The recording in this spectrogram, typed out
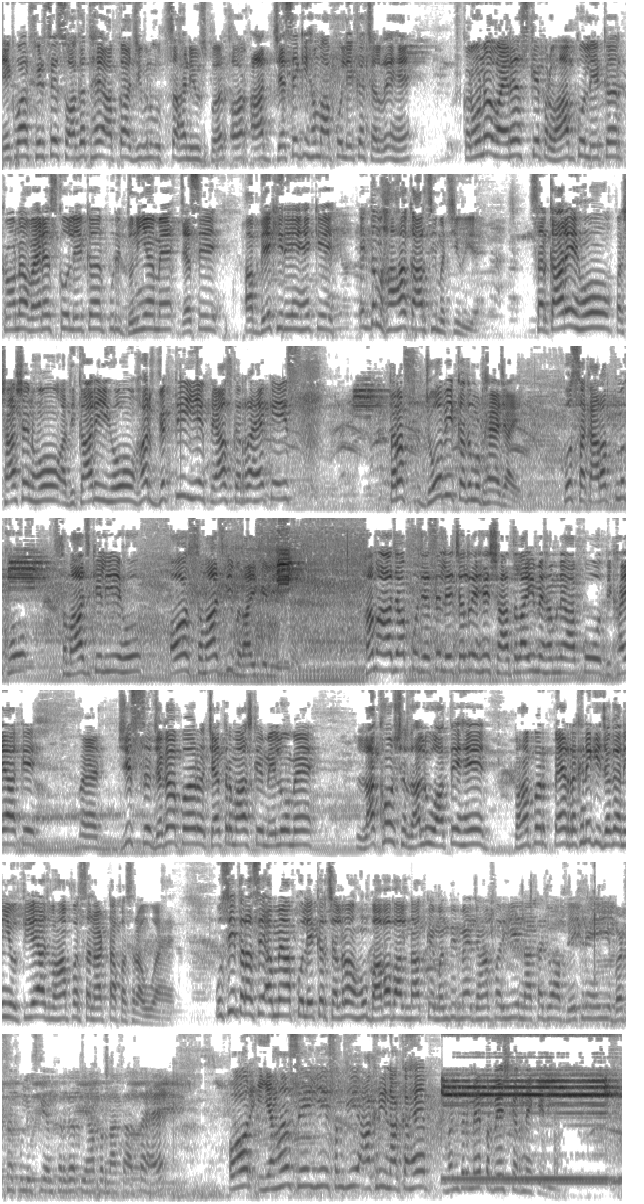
एक बार फिर से स्वागत है आपका जीवन उत्साह न्यूज़ पर। और आज जैसे कि हम आपको लेकर चल रहे हैं, कोरोना वायरस के प्रभाव को लेकर, कोरोना वायरस को लेकर पूरी दुनिया में जैसे आप देख ही रहे हैं कि एकदम हाहाकार सी मची हुई है। सरकारें हो, प्रशासन हो, अधिकारी हो, हर व्यक्ति ये प्रयास कर रहा है कि इस तरफ़ जो भी कदम उठाया जाए, वो सकारात्मक हो, समाज के लिए हो और समाज की भलाई के लिए हो। हम आज आपको जैसे ले चल रहे हैं शाहतलाई में हमने आपको दिखाया कि जिस जगह पर चैत्र मास के मेलों में लाखों श्रद्धालु आते हैं, वहाँ पर पैर रखने की जगह नहीं होती है, आज वहाँ पर सन्नाटा पसरा हुआ है। उसी तरह से अब मैं आपको लेकर चल रहा हूँ बाबा बालनाथ के मंदिर में, जहाँ पर ये नाका जो आप देख रहे हैं, ये बड़सर पुलिस के अंतर्गत यहाँ पर नाका आता है। और यहाँ से ये समझिए आखिरी नाका है मंदिर में प्रवेश करने के लिए।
